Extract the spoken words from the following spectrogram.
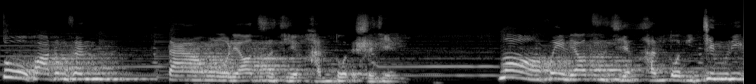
度化众生耽误了自己很多的时间，浪费了自己很多的精力，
